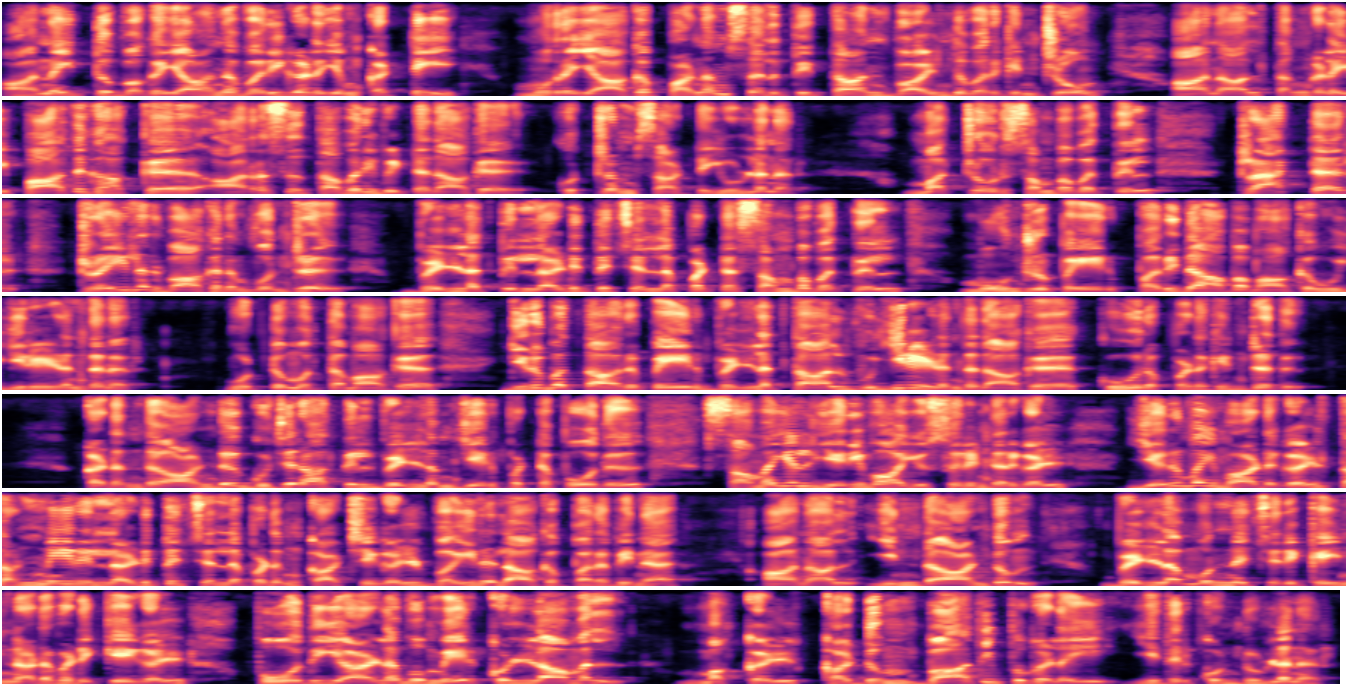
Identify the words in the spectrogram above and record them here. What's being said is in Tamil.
அனைத்து வகையான வரிகளையும் கட்டி முறையாக பணம் செலுத்தித்தான் வாழ்ந்து வருகின்றோம். ஆனால் தங்களை பாதுகாக்க அரசு தவறிவிட்டதாக குற்றம் சாட்டியுள்ளனர். மற்றொரு சம்பவத்தில் டிராக்டர் ட்ரெய்லர் வாகனம் ஒன்று வெள்ளத்தில் அடித்துச் செல்லப்பட்ட சம்பவத்தில் மூன்று பேர் பரிதாபமாக உயிரிழந்தனர். ஒட்டுமொத்தமாக இருபத்தாறு பேர் வெள்ளத்தால் உயிரிழந்ததாக கூறப்படுகின்றது. கடந்த ஆண்டு குஜராத்தில் வெள்ளம் ஏற்பட்ட போது சமையல் எரிவாயு சிலிண்டர்கள் எருமை மாடுகள் தண்ணீரில் அடித்துச் செல்லப்படும் காட்சிகள் வைரலாக பரவின. ஆனால் இந்த ஆண்டும் வெள்ள முன்னெச்சரிக்கை நடவடிக்கைகள் போதிய அளவு மேற்கொள்ளாமல் மக்கள் கடும் பாதிப்புகளை எதிர்கொண்டுள்ளனர்.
